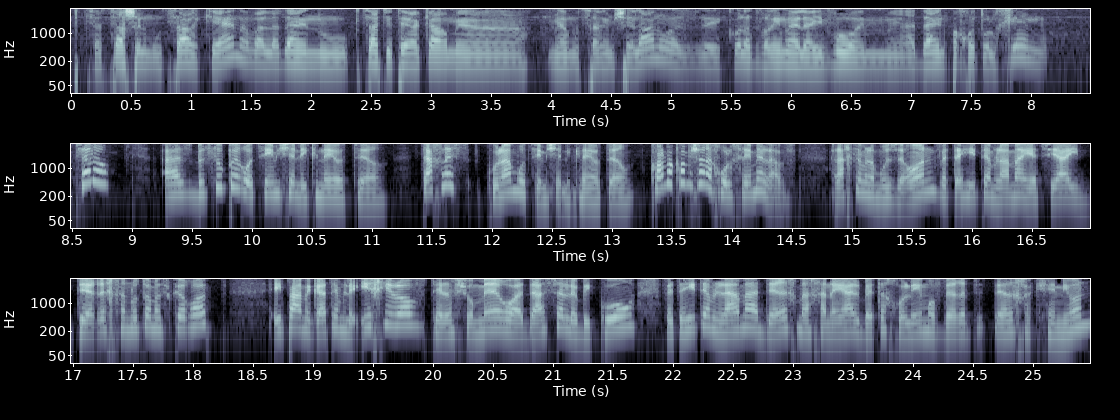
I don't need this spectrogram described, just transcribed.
פצצה של מוצר, כן, אבל עדיין הוא קצת יותר יקר מה, מהמוצרים שלנו, אז uh, כל הדברים האלה, היבוא, הם uh, עדיין פחות הולכים. בסדר, אז בסופר רוצים שנקנה יותר. תכלס, כולם רוצים שנקנה יותר. כל מקום שאנחנו הולכים אליו. הלכתם למוזיאון ותהיתם למה היציאה היא דרך חנות המזכרות? אי פעם הגעתם לאיכילוב, תל השומר או הדסה לביקור, ותהיתם למה הדרך מהחנייה אל בית החולים עוברת דרך הקניון?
